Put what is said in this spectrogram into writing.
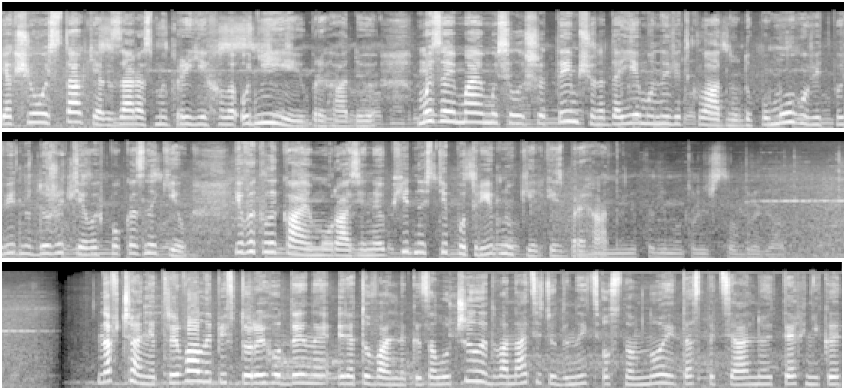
Якщо ось так, як зараз ми приїхали однією бригадою, ми займаємося лише тим, що надаємо невідкладну допомогу відповідно до життєвих показників і викликаємо у разі необхідності потрібну кількість бригад. Навчання тривали півтори години. Рятувальники залучили 12 одиниць основної та спеціальної техніки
